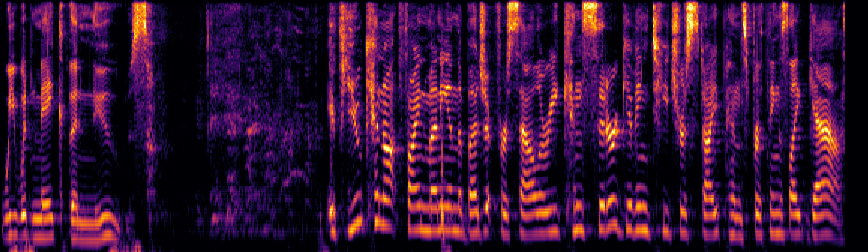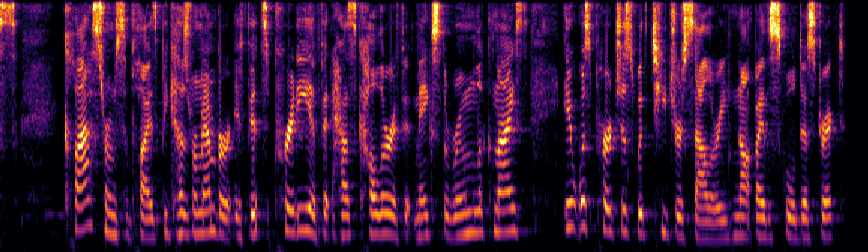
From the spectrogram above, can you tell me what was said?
We would make the news. If you cannot find money in the budget for salary, consider giving teachers stipends for things like gas, classroom supplies, because remember, if it's pretty, if it has color, if it makes the room look nice, it was purchased with teacher salary, not by the school district.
